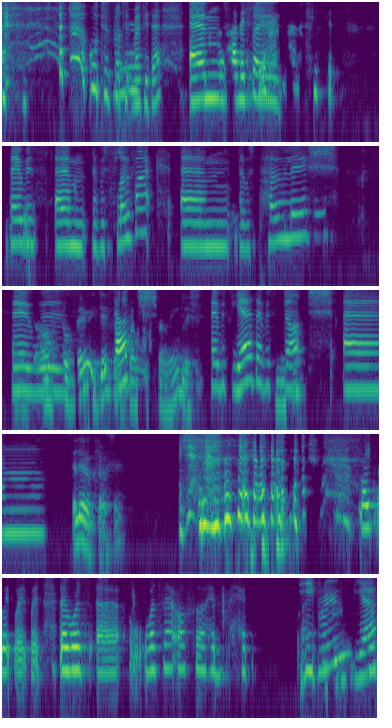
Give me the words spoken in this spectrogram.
Ute's got it ready there. Um, I have it so here. there was um, there was Slovak, um, there was Polish, there It's also was very different Dutch. from English. there was yeah, there was Mhm. Dutch. Um, It's a little closer. yeah, wait, wait, wait, wait. There was uh, was there also Heb, Heb, Hebrew, yeah,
